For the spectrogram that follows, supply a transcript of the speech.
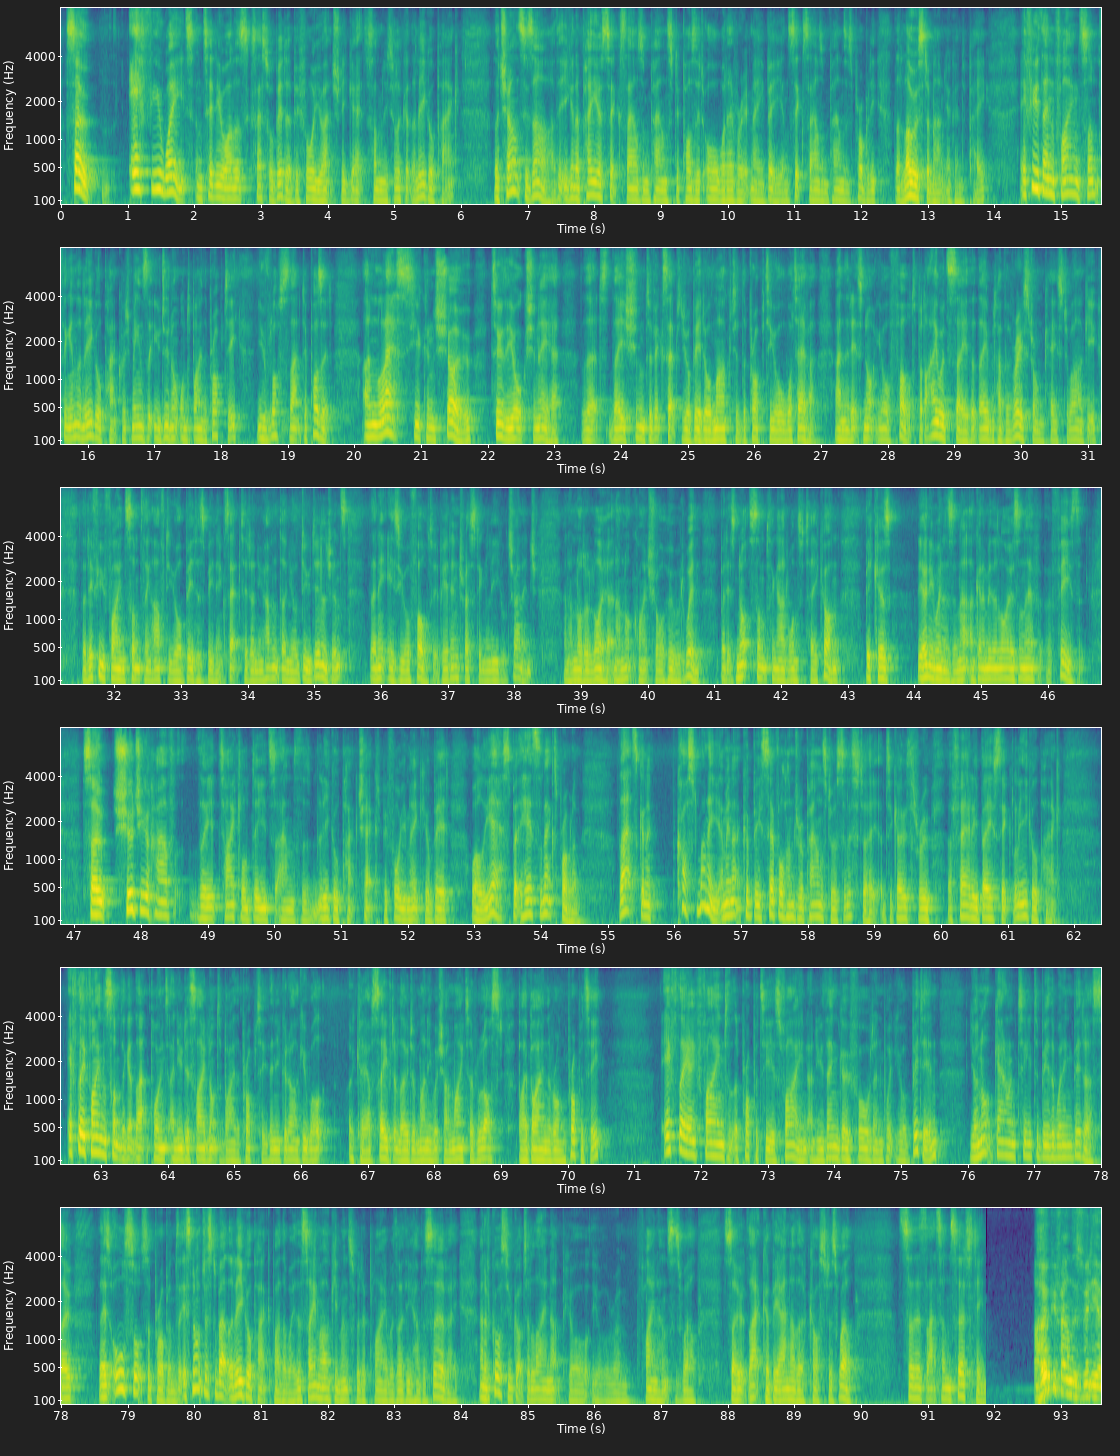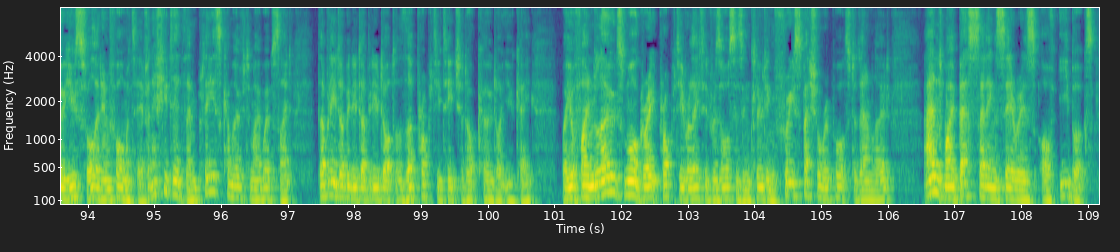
So if you wait until you are the successful bidder before you actually get somebody to look at the legal pack, the chances are that you're going to pay your £6,000 deposit or whatever it may be, and £6,000 is probably the lowest amount you're going to pay. If you then find something in the legal pack which means that you do not want to buy the property, you've lost that deposit. Unless you can show to the auctioneer that they shouldn't have accepted your bid or marketed the property or whatever, and that it's not your fault. But I would say that they would have a very strong case to argue that if you find something after your bid has been accepted and you haven't done your due diligence, then it is your fault. It'd be an interesting legal challenge. And I'm not a lawyer and I'm not quite sure who would win, but it's not something I'd want to take on because the only winners in that are going to be the lawyers and their fees. So, should you have the title deeds and the legal pack checked before you make your bid? Well, yes, but here's the next problem. That's going to cost money. I mean, that could be several hundred pounds to a solicitor to go through a fairly basic legal pack. If they find something at that point and you decide not to buy the property, then you could argue, well, okay, I've saved a load of money which I might have lost by buying the wrong property. If they find that the property is fine and you then go forward and put your bid in, you're not guaranteed to be the winning bidder. So there's all sorts of problems. It's not just about the legal pack, by the way. The same arguments would apply with whether you have a survey. And of course, you've got to line up your, your um, finance as well. So that could be another cost as well. So there's that uncertainty. I hope you found this video useful and informative. And if you did, then please come over to my website, www.thepropertyteacher.co.uk where you'll find loads more great property related resources including free special reports to download and my best-selling series of ebooks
